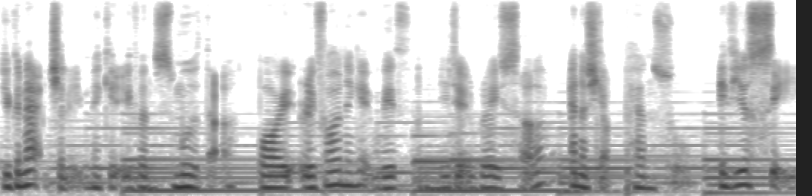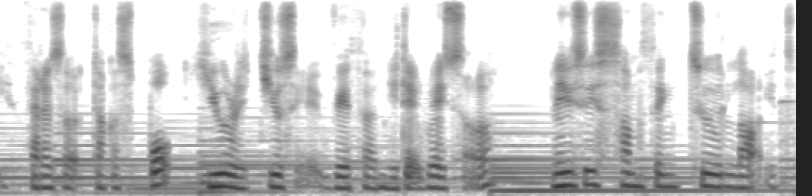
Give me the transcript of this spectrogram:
You can actually make it even smoother by refining it with a kneaded eraser and a sharp pencil. If you see there is a darker spot, you reduce it with a kneaded eraser. And if you see something too light,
